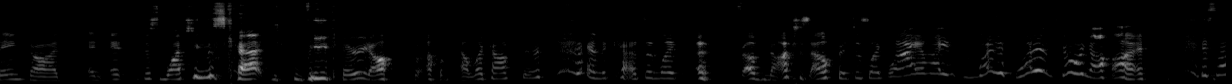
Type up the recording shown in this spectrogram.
thank God. And it just watching this cat be carried off a helicopter, and the cat's in like a obnoxious outfit, just like, why am I? What what is going on? It's not.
